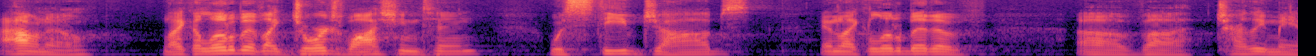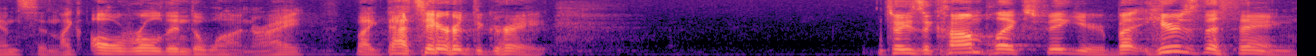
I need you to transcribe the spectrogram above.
I don't know, like a little bit like George Washington with Steve Jobs and like a little bit of, of uh, Charlie Manson, like all rolled into one, right? Like, that's Herod the Great. So he's a complex figure. But here's the thing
